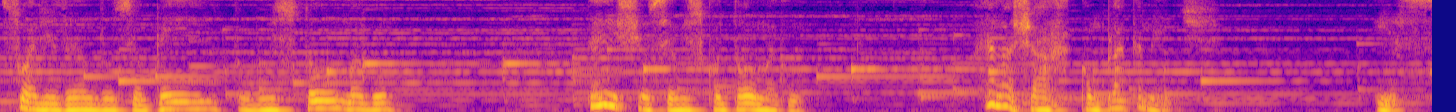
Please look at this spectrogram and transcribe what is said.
suavizando o seu peito, o estômago. Deixe o seu estômago relaxar completamente. Isso.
